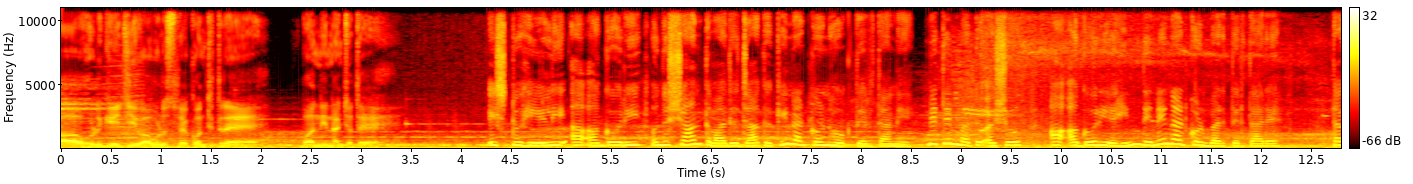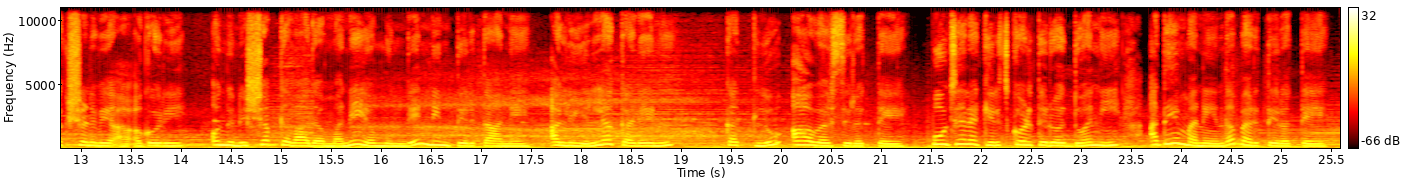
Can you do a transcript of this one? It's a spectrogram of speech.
ಆ ಹುಡುಗಿ ಜೀವ ಉಳಿಸ್ಬೇಕು ಅಂತಿದ್ರೆ ಬನ್ನಿ ನನ್ನ ಜೊತೆ. ಇಷ್ಟು ಹೇಳಿ ಆ ಅಗೋರಿ ಒಂದು ಶಾಂತವಾದ ಜಾಗಕ್ಕೆ ನಡ್ಕೊಂಡು ಹೋಗ್ತಿರ್ತಾನೆ. ನಿತಿನ್ ಮತ್ತು ಅಶೋಕ್ ಆ ಅಗೋರಿಯ ಹಿಂದೆನೆ ನಡ್ಕೊಂಡು ಬರ್ತಿರ್ತಾರೆ. ತಕ್ಷಣವೇ ಆ ಅಗೋರಿ ಒಂದು ನಿಶಬ್ದವಾದ ಮನೆಯ ಮುಂದೆ ನಿಂತಿರ್ತಾನೆ. ಅಲ್ಲಿ ಎಲ್ಲ ಕಡೆನೂ ಕತ್ಲು ಆವರಿಸಿರುತ್ತೆ. ಪೂಜನ ಕಿರಿಸ್ಕೊಳ್ತಿರೋ ಧ್ವನಿ ಅದೇ ಮನೆಯಿಂದ ಬರ್ತಿರುತ್ತೆ.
